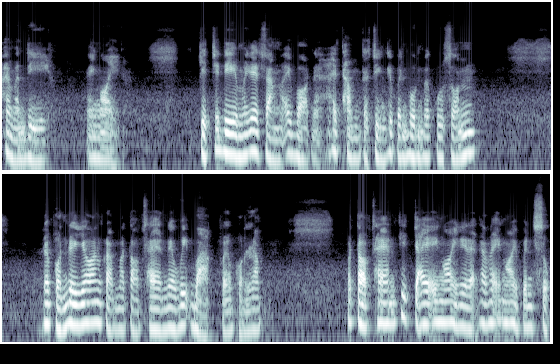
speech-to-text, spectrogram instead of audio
ให้มันดีไอ้ง่อย จิตที่ดีไม่ได้สั่งไอ้บอดเนี่ย ให้ทำแต่สิ่งที่เป็นบุญเป็นกุศล และผลได้ย้อนกลับมาตอบแทนเรียกวิบากเป็นผลลัพธ์พอตอบแทนที่ใจไอ้ง่อยนี่แหละทำให้ไอ้ง่อยเป็นสุข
